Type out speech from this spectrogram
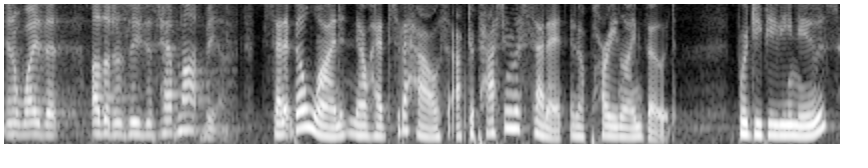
in a way that other diseases have not been. Senate Bill 1 now heads to the House after passing the Senate in a party line vote. For GPB News,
